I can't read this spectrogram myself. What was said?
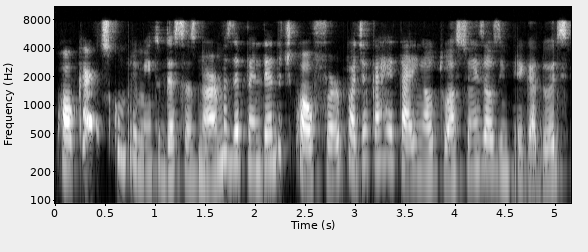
Qualquer descumprimento dessas normas, dependendo de qual for, pode acarretar em autuações aos empregadores,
